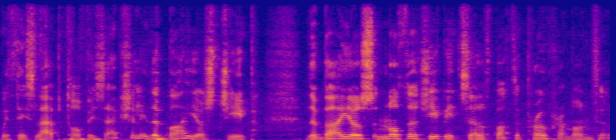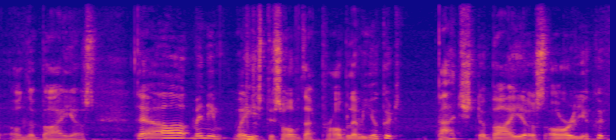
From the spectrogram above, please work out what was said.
with this laptop is actually the BIOS chip. The BIOS, not the chip itself, but the program on the, on the BIOS. There are many ways to solve that problem. You could patch the BIOS or you could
